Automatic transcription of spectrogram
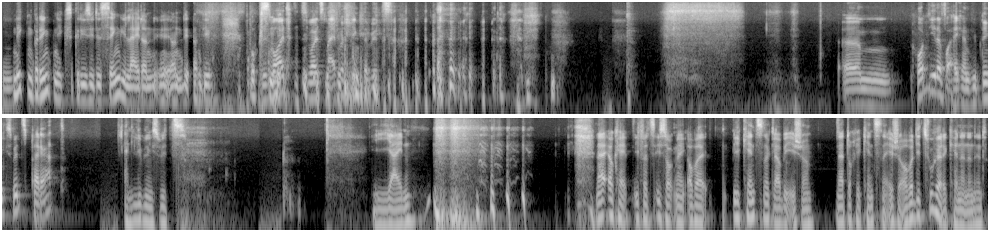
Hm. Nicken bringt nichts, Grisi, das sehen die Leute an, an, die, an die Das Boxen. war, jetzt, das war jetzt mein versteckter Witz. ähm, hat jeder von euch einen Lieblingswitz parat? Ein Lieblingswitz. Jein. Nein, okay, ich, ich sag nicht, aber ihr kennt es noch, glaube ich, eh schon. Na doch, ihr kennt es noch eh schon, aber die Zuhörer kennen ihn nicht.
